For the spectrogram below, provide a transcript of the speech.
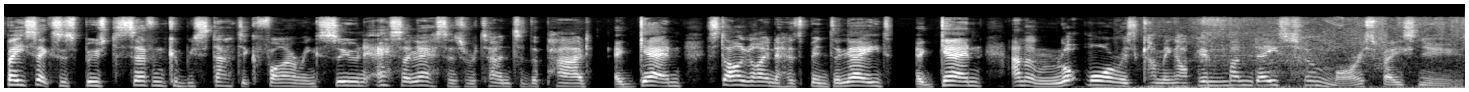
SpaceX's Booster 7 could be static firing soon, SLS has returned to the pad again, Starliner has been delayed again, and a lot more is coming up in Monday's Tomorrow Space News.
